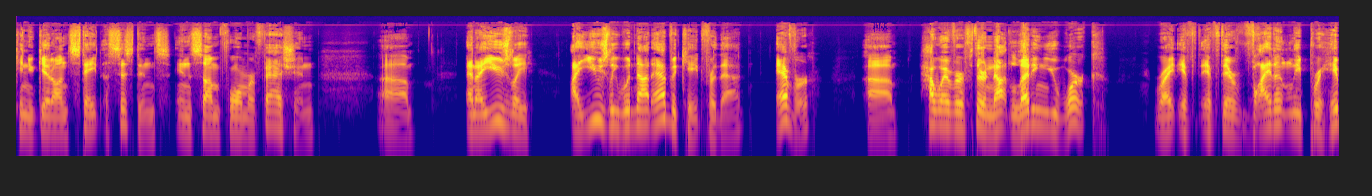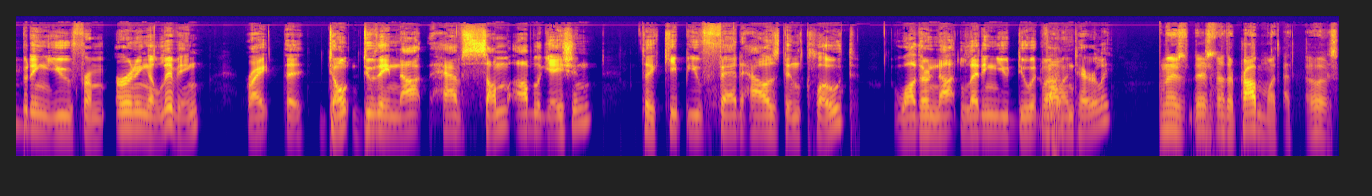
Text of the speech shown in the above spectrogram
can you get on state assistance in some form or fashion? Um, and I usually I usually would not advocate for that ever. Uh, however, if they're not letting you work, right? If if they're violently prohibiting you from earning a living, right? That don't do they not have some obligation to keep you fed, housed, and clothed while they're not letting you do it Well, voluntarily? And there's there's another problem with that though is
